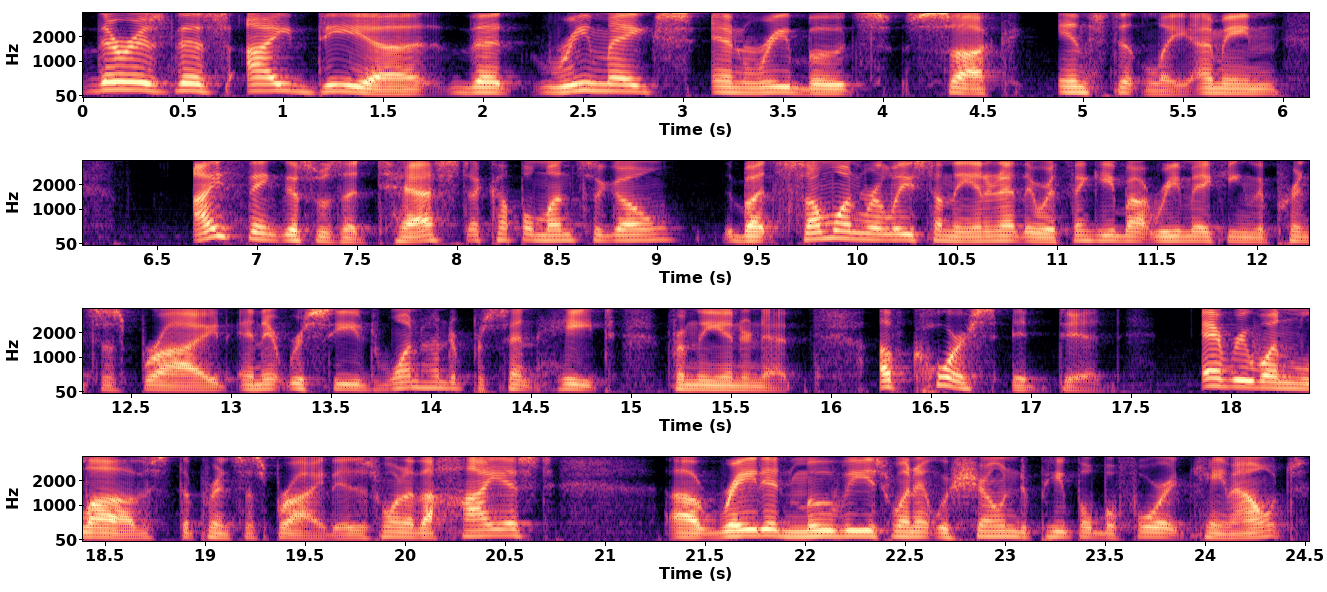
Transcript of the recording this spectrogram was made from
there is this idea that remakes and reboots suck instantly. I mean, I think this was a test a couple months ago, but someone released on the internet they were thinking about remaking The Princess Bride, and it received 100% hate from the internet. Of course it did everyone loves The Princess Bride. It is one of the highest uh, rated movies when it was shown to people before it came out.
